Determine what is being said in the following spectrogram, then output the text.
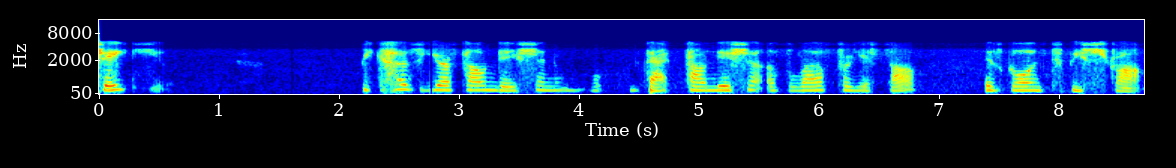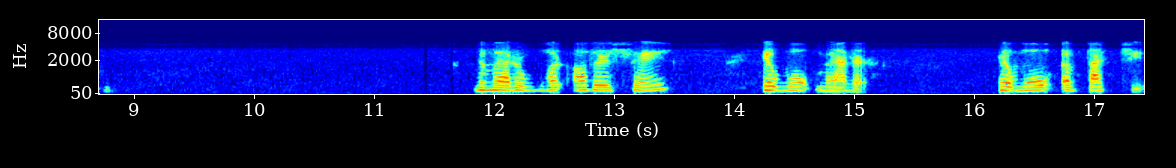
shake you because your foundation, that foundation of love for yourself, is going to be strong. No matter what others say, it won't matter. It won't affect you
